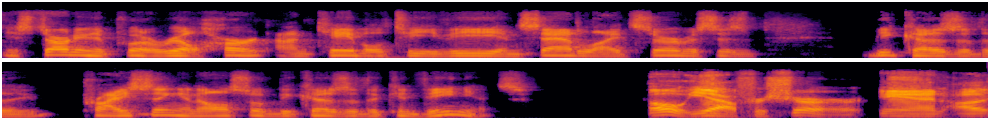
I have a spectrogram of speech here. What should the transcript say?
is starting to put a real hurt on cable TV and satellite services because of the pricing and also because of the convenience. Oh yeah, for sure. And uh,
